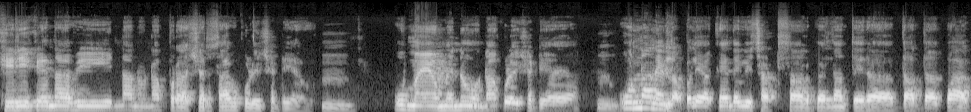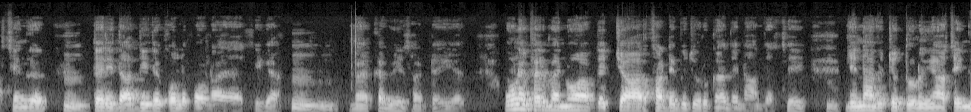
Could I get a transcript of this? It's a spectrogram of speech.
ਖੀਰੀ ਕਹਿੰਦਾ ਵੀ ਇਹਨਾਂ ਨੂੰ ਨਾ ਪਰਾਸ਼ਰ ਸਾਹਿਬ ਕੋਲੇ ਛੱਡਿਆ ਉਹ। ਉਹ ਮੈਂ ਮੈਨੂੰ ਉਹਨਾਂ ਕੋਲੇ ਛੱਡਿਆ ਆ। ਉਹਨਾਂ ਨੇ ਲੱਭ ਲਿਆ ਕਹਿੰਦੇ ਵੀ 60 ਸਾਲ ਪਹਿਲਾਂ ਤੇਰਾ ਦਾਦਾ ਭਾਗ ਸਿੰਘ ਤੇਰੀ ਦਾਦੀ ਦੇ ਫੁੱਲ ਪਾਉਣ ਆਇਆ ਸੀਗਾ। ਮੈਂ ਕਿਹਾ ਵੀ ਇਹ ਸਾਡੇ ਹੀ ਆ। ਉਹਨੇ ਫਿਰ ਮੈਨੂੰ ਆਪਦੇ ਚਾਰ ਸਾਡੇ ਬਜ਼ੁਰਗਾਂ ਦੇ ਨਾਮ ਦੱਸੇ ਜਿਨ੍ਹਾਂ ਵਿੱਚੋਂ ਦੁਨੀਆ ਸਿੰਘ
